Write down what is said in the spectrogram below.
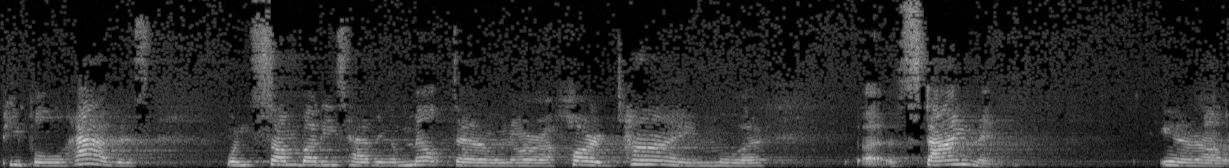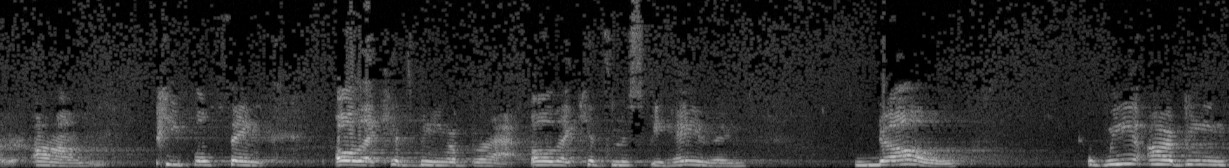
people have is when somebody's having a meltdown or a hard time or uh, stymie, you know, um, people think, oh, that kid's being a brat. Oh, that kid's misbehaving. No, we are being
